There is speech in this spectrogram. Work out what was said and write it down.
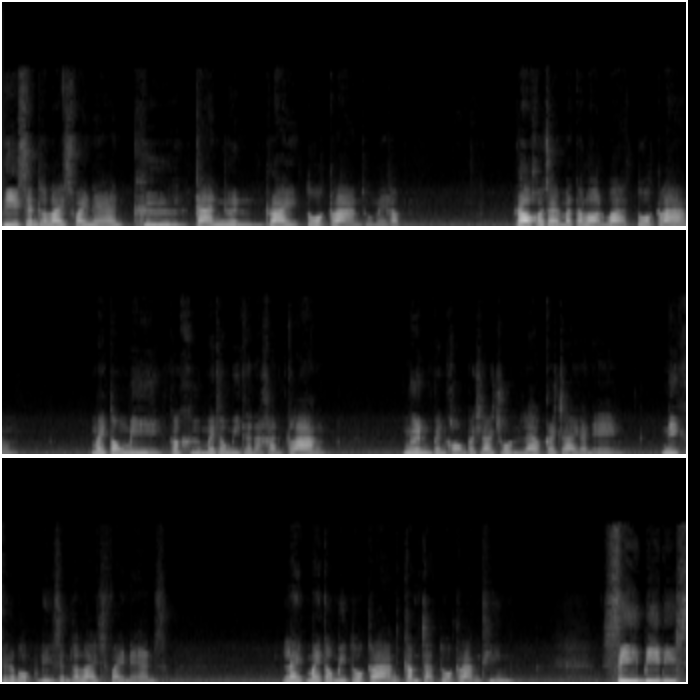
Decentralized Finance คือการเงินไร้ตัวกลางถูกไหมครับ เราเข้าใจมาตลอดว่าตัวกลางไม่ต้องมีก็คือไม่ต้องมีธนาคารกลาง เงินเป็นของประชาชนแล้วกระจายกันเอง นี่คือระบบ Decentralized Finance และไม่ต้องมีตัวกลางกำจัดตัวกลางทิ้ง CBDC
